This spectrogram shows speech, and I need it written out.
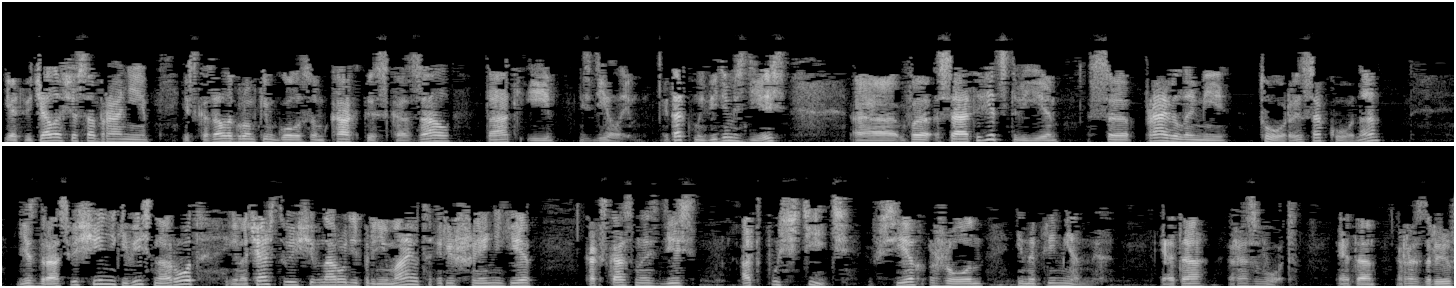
И отвечало все собрание, и сказала громким голосом, как ты сказал, так и сделаем. Итак, мы видим здесь, э, в соответствии с правилами Торы, закона, Ездра священники, весь народ и начальствующие в народе принимают решение, как сказано здесь, отпустить всех жен иноплеменных. Это развод, это разрыв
